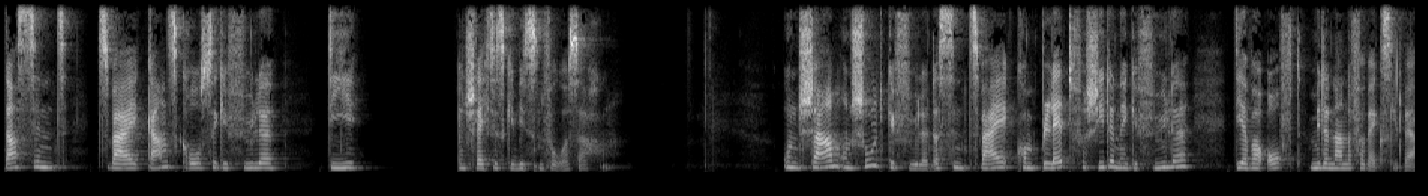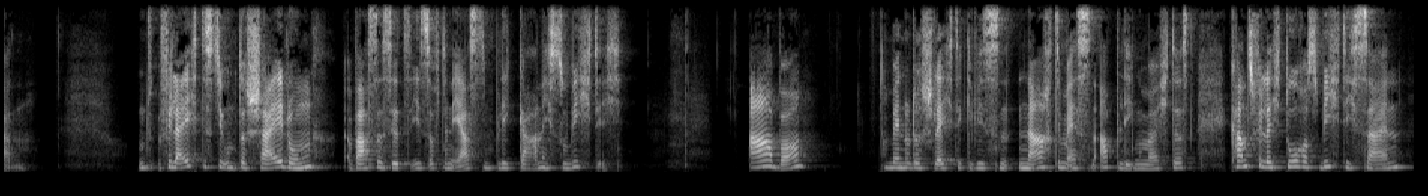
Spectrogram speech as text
Das sind zwei ganz große Gefühle, die ein schlechtes Gewissen verursachen. Und Scham und Schuldgefühle, das sind zwei komplett verschiedene Gefühle, die aber oft miteinander verwechselt werden. Und vielleicht ist die Unterscheidung, was es jetzt ist, auf den ersten Blick gar nicht so wichtig. Aber wenn du das schlechte Gewissen nach dem Essen ablegen möchtest, kann es vielleicht durchaus wichtig sein,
